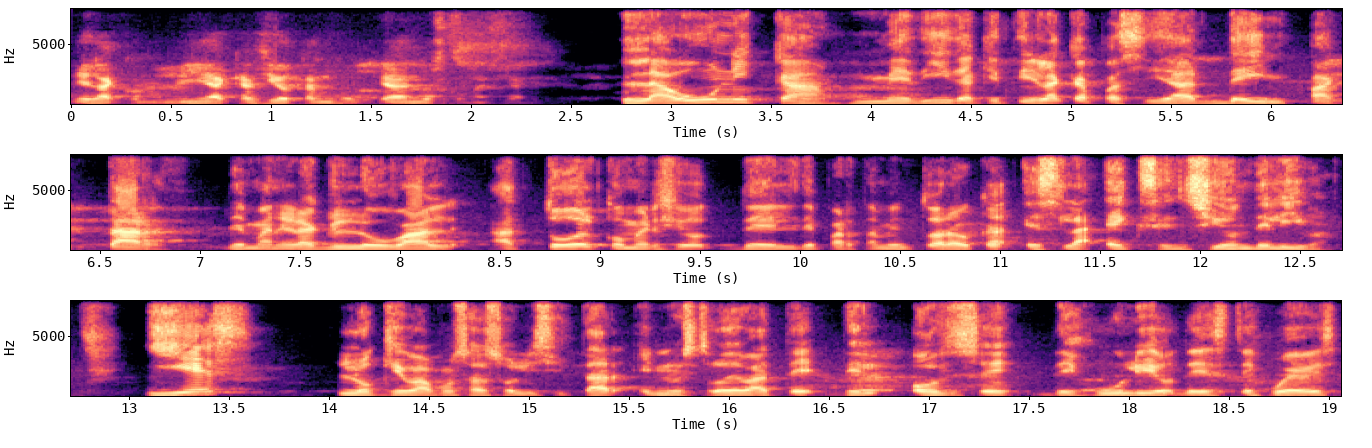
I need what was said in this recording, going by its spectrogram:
de la economía que ha sido tan golpeada en los comerciantes? La única medida que tiene la capacidad de impactar de manera global a todo el comercio del departamento de Arauca es la exención del IVA. Y es lo que vamos a solicitar en nuestro debate del 11 de julio de este jueves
